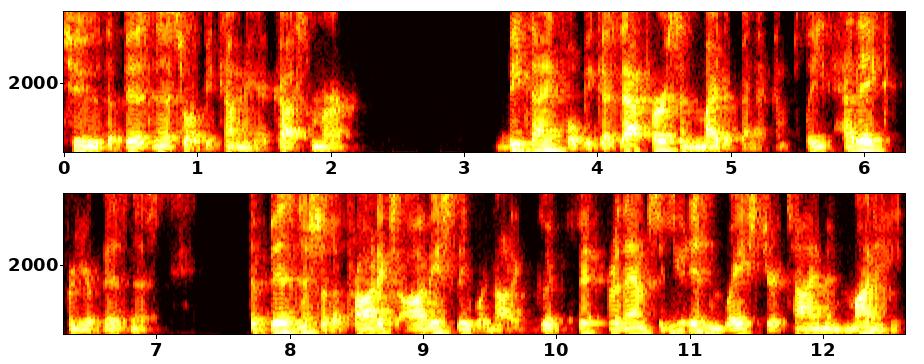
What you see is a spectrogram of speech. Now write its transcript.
to the business or becoming a customer, be thankful because that person might have been a complete headache for your business. the business or the products obviously were not a good fit for them. So you didn't waste your time and money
